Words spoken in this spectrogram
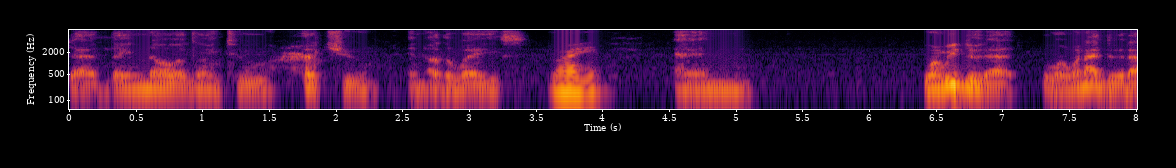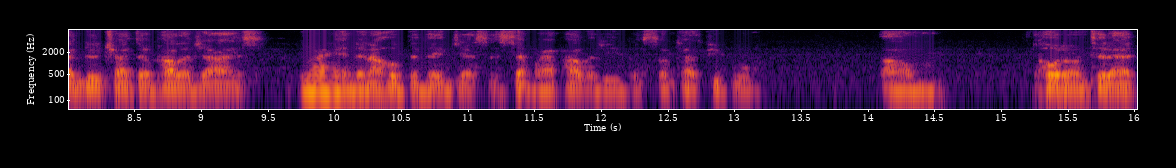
that they know are going to hurt you in other ways. right And when we do that, well, when I do it, I do try to apologize Right. and then I hope that they just accept my apology. But sometimes people um, hold on to that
